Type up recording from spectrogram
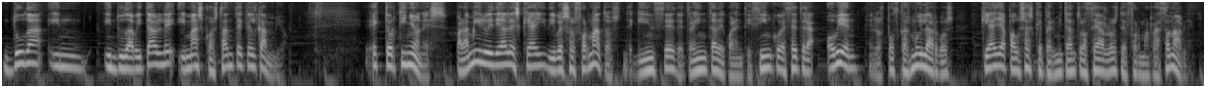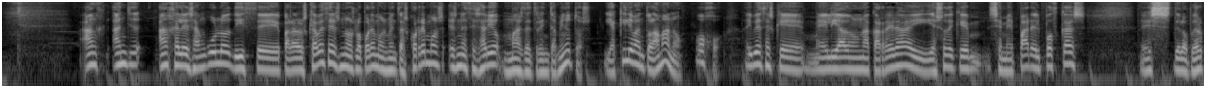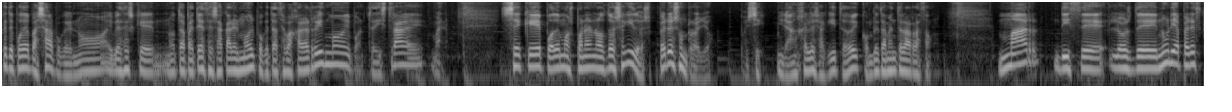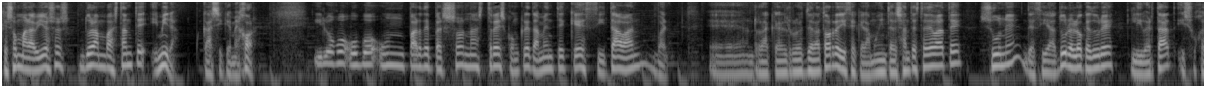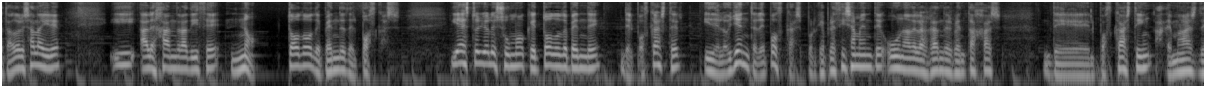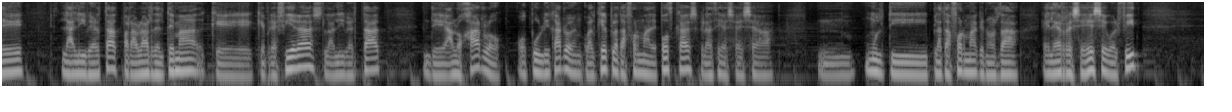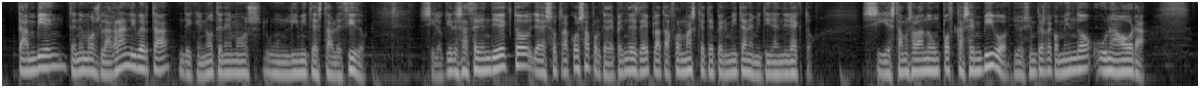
duda indudable y más constante que el cambio. Héctor Quiñones, para mí lo ideal es que hay diversos formatos, de 15, de 30, de 45, etc. O bien, en los podcasts muy largos, que haya pausas que permitan trocearlos de forma razonable. Ángeles Angulo dice, para los que a veces nos lo ponemos mientras corremos es necesario más de 30 minutos. Y aquí levanto la mano, ojo, hay veces que me he liado en una carrera y eso de que se me pare el podcast es de lo peor que te puede pasar, porque no hay veces que no te apetece sacar el móvil porque te hace bajar el ritmo y bueno, te distrae. Bueno, sé que podemos ponernos dos seguidos, pero es un rollo. Pues sí, mira Ángeles, aquí te doy completamente la razón. Mar dice, los de Nuria Pérez, que son maravillosos, duran bastante y mira, casi que mejor. Y luego hubo un par de personas, tres concretamente, que citaban, bueno, eh, Raquel Ruiz de la Torre dice que era muy interesante este debate. Sune decía, dure lo que dure, libertad y sujetadores al aire. Y Alejandra dice, no, todo depende del podcast. Y a esto yo le sumo que todo depende del podcaster y del oyente de podcast, porque precisamente una de las grandes ventajas del podcasting, además de la libertad para hablar del tema que, que prefieras, la libertad de alojarlo o publicarlo en cualquier plataforma de podcast gracias a esa mm, multiplataforma que nos da el RSS o el feed, también tenemos la gran libertad de que no tenemos un límite establecido. Si lo quieres hacer en directo ya es otra cosa porque dependes de plataformas que te permitan emitir en directo. Si estamos hablando de un podcast en vivo, yo siempre recomiendo una hora.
